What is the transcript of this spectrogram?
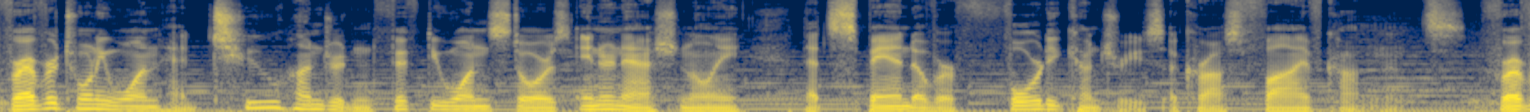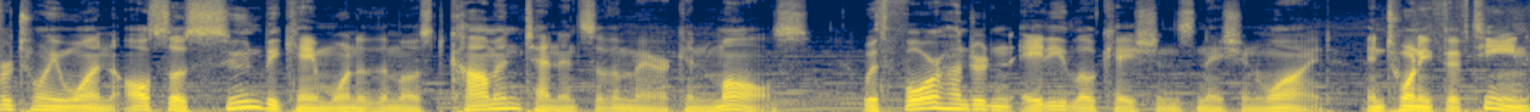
Forever 21 had 251 stores internationally that spanned over 40 countries across 5 continents. Forever 21 also soon became one of the most common tenants of American malls with 480 locations nationwide. In 2015,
